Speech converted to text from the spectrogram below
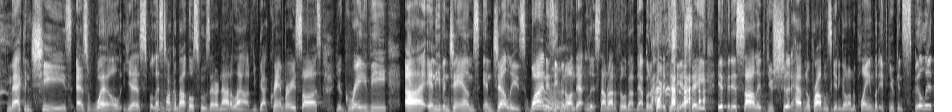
mac and cheese as well, yes. But let's talk mm-hmm. about those foods that are not allowed. You've got cranberry sauce, your gravy, uh, and even jams and jellies. Wine is even on mm. that list. I don't know how to feel about that, but according to TSA, if it is solid, you should have no problems getting it on the plane. But if you can spill it,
